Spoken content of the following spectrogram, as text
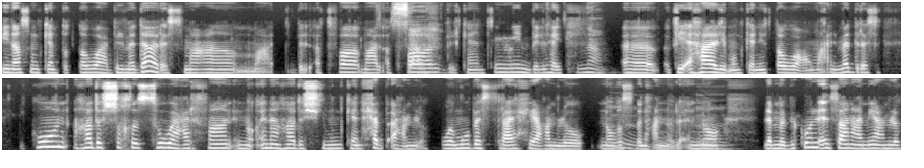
في ناس ممكن تتطوع بالمدارس مع مع بالأطفال مع الأطفال صح. بالكانتين بالهي نعم آه في أهالي ممكن يتطوعوا مع المدرسة يكون هذا الشخص هو عرفان إنه أنا هذا الشيء ممكن حب أعمله هو مو بس رايح يعمله انه غصبا عنه لأنه مم. لما بيكون الإنسان عم يعمله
